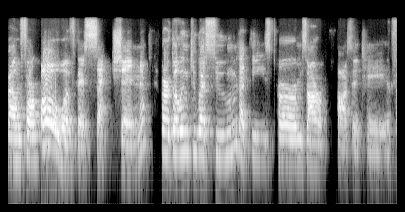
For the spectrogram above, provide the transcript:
well, for all of this section, we're going to assume that these terms are positive.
